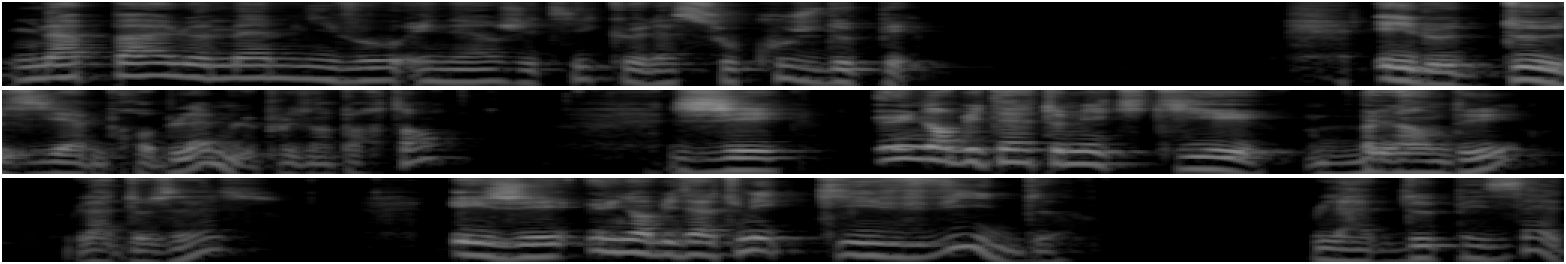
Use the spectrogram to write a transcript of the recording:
n'a pas le même niveau énergétique que la sous-couche de P. Et le deuxième problème, le plus important, j'ai une orbitale atomique qui est blindée, la 2S, et j'ai une orbitale atomique qui est vide, la 2PZ.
